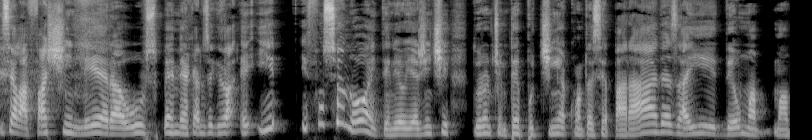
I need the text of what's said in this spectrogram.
E sei lá, faxineira, o supermercado, não sei o que lá. E, e funcionou, entendeu? E a gente, durante um tempo, tinha contas separadas, aí deu uma, uma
